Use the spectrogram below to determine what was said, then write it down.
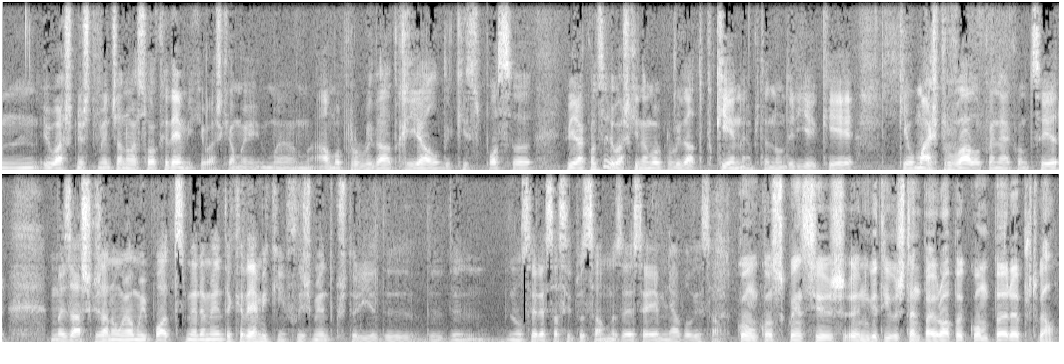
hum, eu acho que neste momento já não é só académico. Eu acho que é uma, uma, uma, há uma probabilidade real de que isso possa vir a acontecer. Eu acho que ainda é uma probabilidade pequena, portanto, não diria que é que é o mais provável que venha a acontecer, mas acho que já não é uma hipótese meramente académica. Infelizmente, gostaria de, de, de, não ser essa a situação, mas essa é a minha avaliação. Com consequências eh, negativas tanto para a Europa como para Portugal.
